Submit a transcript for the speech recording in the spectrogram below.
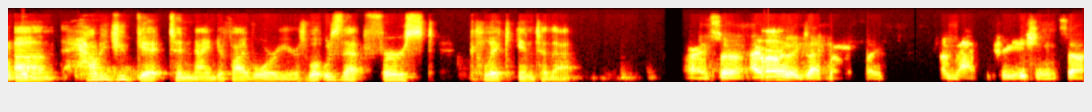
Mhm. Um how did you get to 9 to 5 warriors? What was that first click into that? All right, so I remember the exact moment like of that creation. So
